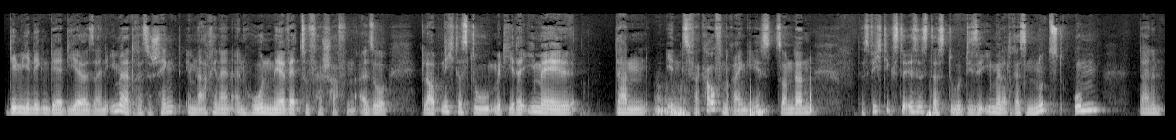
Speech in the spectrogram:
demjenigen, der dir seine E-Mail-Adresse schenkt, im Nachhinein einen hohen Mehrwert zu verschaffen. Also glaub nicht, dass du mit jeder E-Mail dann ins Verkaufen reingehst, sondern das Wichtigste ist es, dass du diese E-Mail-Adressen nutzt, um deinem,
